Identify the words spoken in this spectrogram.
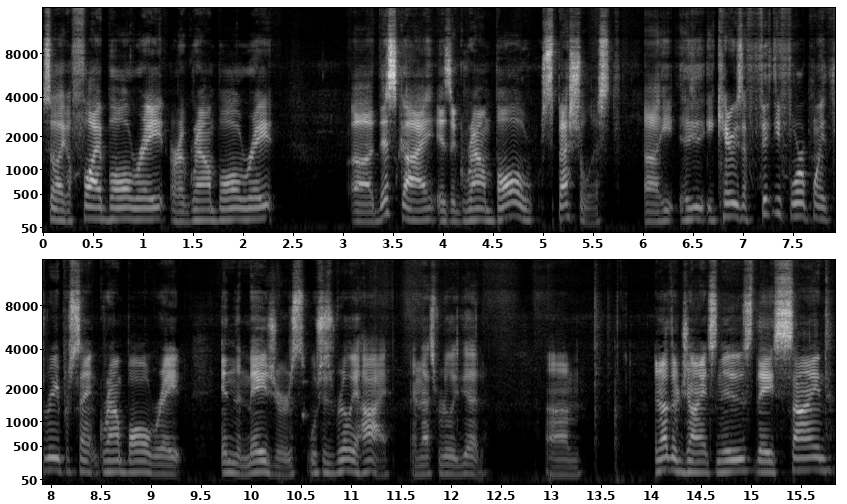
So like a fly ball rate or a ground ball rate. Uh, this guy is a ground ball specialist. Uh, he, he he carries a 54.3% ground ball rate in the majors, which is really high, and that's really good. Um, in other Giants news, they signed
